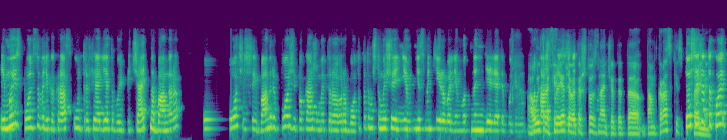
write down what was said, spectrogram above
И мы использовали как раз ультрафиолетовую печать на баннерах, очень большие баннеры. Позже покажем эту работу, потому что мы еще и не, не смонтировали, вот на неделе это будем. А ультрафиолетовый это что значит? Это там краски специальные? То есть это такой,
